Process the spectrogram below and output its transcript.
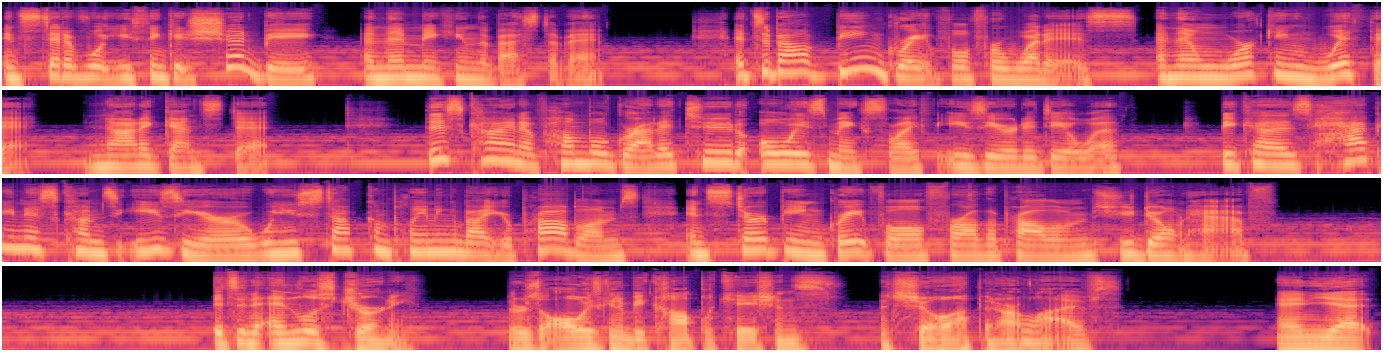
instead of what you think it should be, and then making the best of it. It's about being grateful for what is, and then working with it not against it. This kind of humble gratitude always makes life easier to deal with because happiness comes easier when you stop complaining about your problems and start being grateful for all the problems you don't have. It's an endless journey. There's always going to be complications that show up in our lives. And yet,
